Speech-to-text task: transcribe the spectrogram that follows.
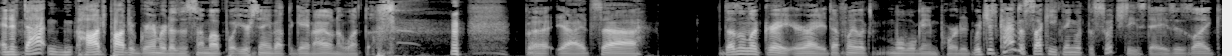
And if that hodgepodge of grammar doesn't sum up what you're saying about the game, I don't know what does. but yeah, it's uh, it doesn't look great. You're right. It definitely looks mobile game ported, which is kind of the sucky thing with the Switch these days. Is like,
